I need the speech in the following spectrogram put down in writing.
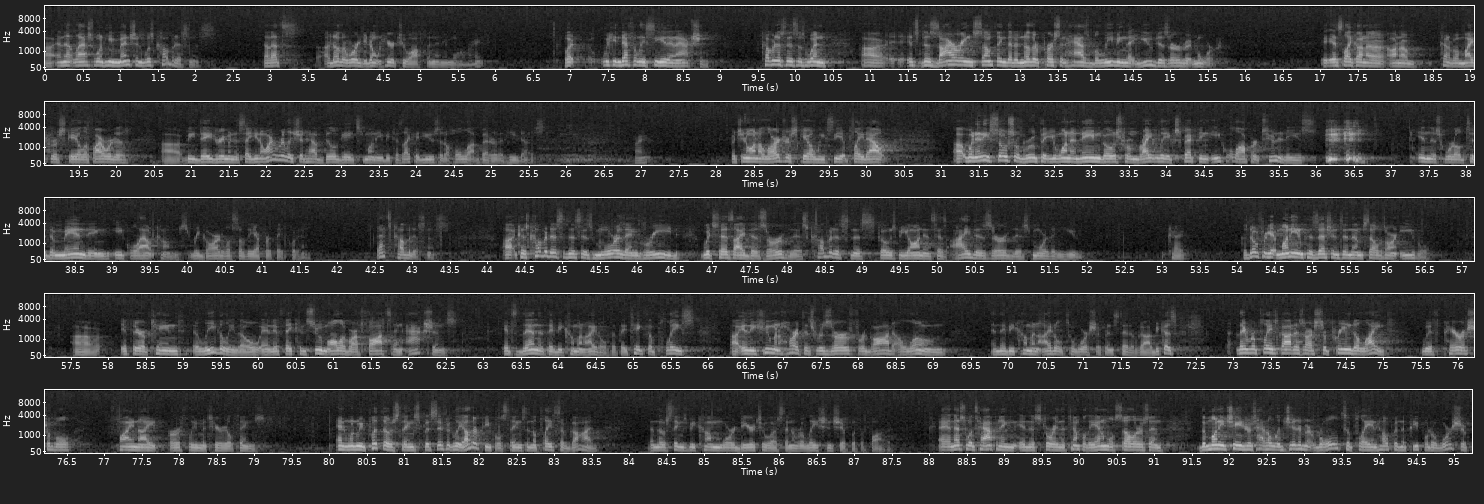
Uh, and that last one he mentioned was covetousness. Now, that's another word you don't hear too often anymore, right? But we can definitely see it in action. Covetousness is when uh, it's desiring something that another person has, believing that you deserve it more. It's like on a, on a kind of a micro scale, if I were to uh, be daydreaming and say, you know, I really should have Bill Gates' money because I could use it a whole lot better than he does. Right? But you know, on a larger scale, we see it played out uh, when any social group that you want to name goes from rightly expecting equal opportunities in this world to demanding equal outcomes, regardless of the effort they put in. That's covetousness. Because uh, covetousness is more than greed which says, I deserve this. Covetousness goes beyond and says, I deserve this more than you. Okay? Because don't forget, money and possessions in themselves aren't evil. Uh, if they're obtained illegally, though, and if they consume all of our thoughts and actions, it's then that they become an idol, that they take the place uh, in the human heart that's reserved for God alone, and they become an idol to worship instead of God. Because they replace God as our supreme delight with perishable finite, earthly, material things. And when we put those things, specifically other people's things, in the place of God, then those things become more dear to us than a relationship with the Father. And that's what's happening in this story in the temple. The animal sellers and the money changers had a legitimate role to play in helping the people to worship,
